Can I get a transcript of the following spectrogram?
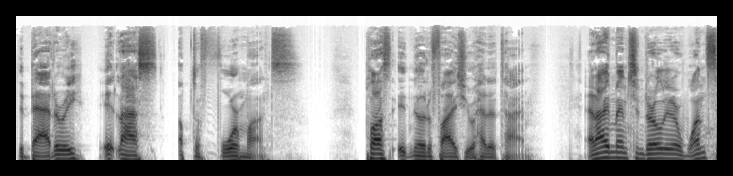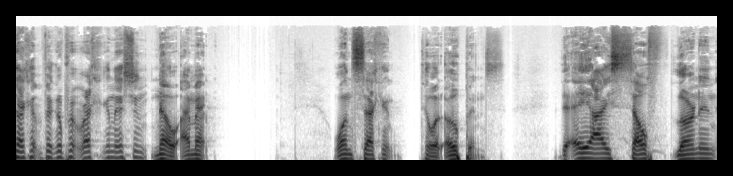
The battery, it lasts up to four months. Plus, it notifies you ahead of time. And I mentioned earlier one second fingerprint recognition. No, I meant one second till it opens. The AI self learning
